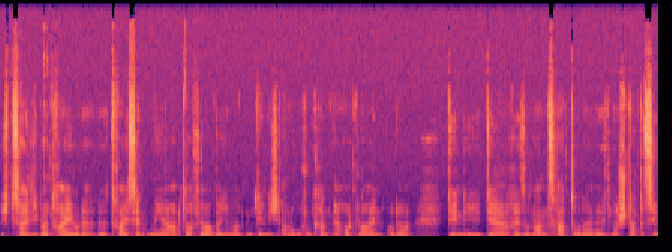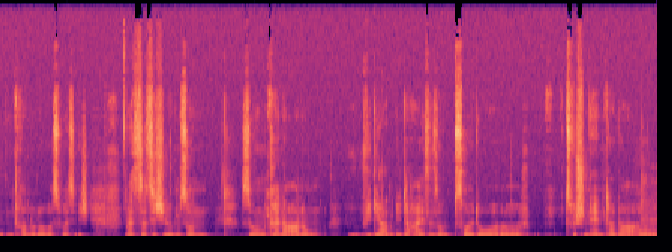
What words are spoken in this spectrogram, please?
ich zahle lieber drei oder äh, drei Cent mehr, habe dafür aber jemanden, den ich anrufen kann per Hotline oder den der Resonanz hat oder in der Stadt ist hinten dran oder was weiß ich, als dass ich irgend so ein, so ein, keine Ahnung, wie die Anbieter heißen, so ein Pseudo äh, Zwischenhändler da äh,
